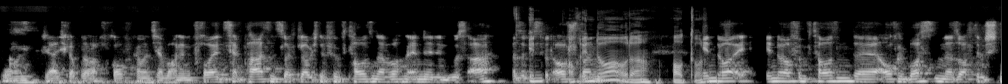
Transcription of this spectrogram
Und ja, ich glaube, darauf kann man sich am Wochenende freuen. St. Parsons läuft, glaube ich, eine 5000 am Wochenende in den USA. Also das in, wird auch, auch Indoor oder Outdoor? Indoor, Indoor 5000, äh, auch in Boston, also auf dem sch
